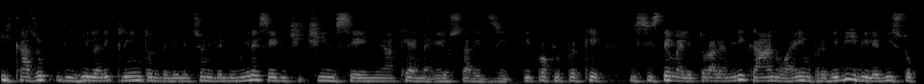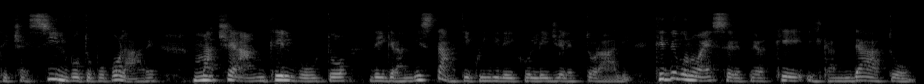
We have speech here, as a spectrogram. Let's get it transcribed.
Il caso di Hillary Clinton delle elezioni del 2016 ci insegna che è meglio stare zitti, proprio perché il sistema elettorale americano è imprevedibile, visto che c'è sì il voto popolare, ma c'è anche il voto dei grandi stati, quindi dei collegi elettorali, che devono essere perché il candidato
